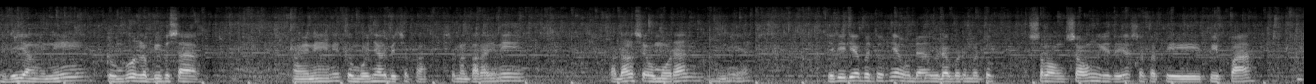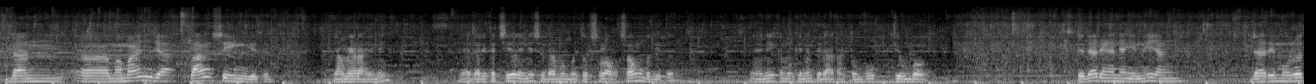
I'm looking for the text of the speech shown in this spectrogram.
Jadi yang ini tumbuh lebih besar. Nah ini ini tumbuhnya lebih cepat. Sementara ini padahal seumuran ini ya. Jadi dia bentuknya udah udah berbentuk selongsong gitu ya seperti pipa dan e, memanja langsing gitu. Yang merah ini ya dari kecil ini sudah membentuk selongsong begitu. Nah ini kemungkinan tidak akan tumbuh jumbo. Beda dengan yang ini yang dari mulut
